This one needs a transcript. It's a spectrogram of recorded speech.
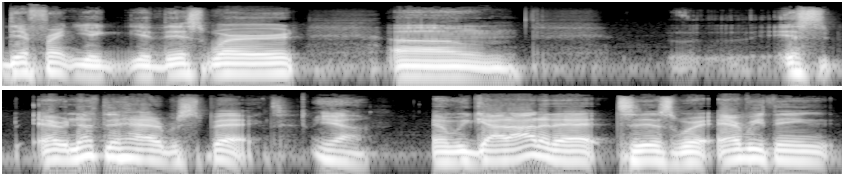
different, you, you're this word. Um, it's er, nothing had respect, Yeah. And we got out of that to this where everything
